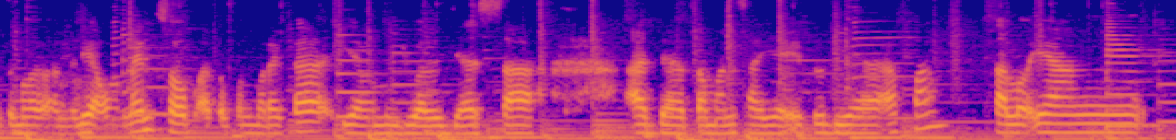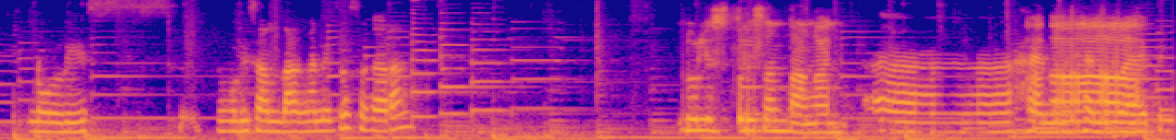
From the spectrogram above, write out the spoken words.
gitu. Melalui online shop ataupun mereka yang menjual jasa. Ada teman saya itu dia apa? Kalau yang nulis tulisan tangan itu sekarang nulis tulisan tangan. Uh, hand, uh, handwriting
